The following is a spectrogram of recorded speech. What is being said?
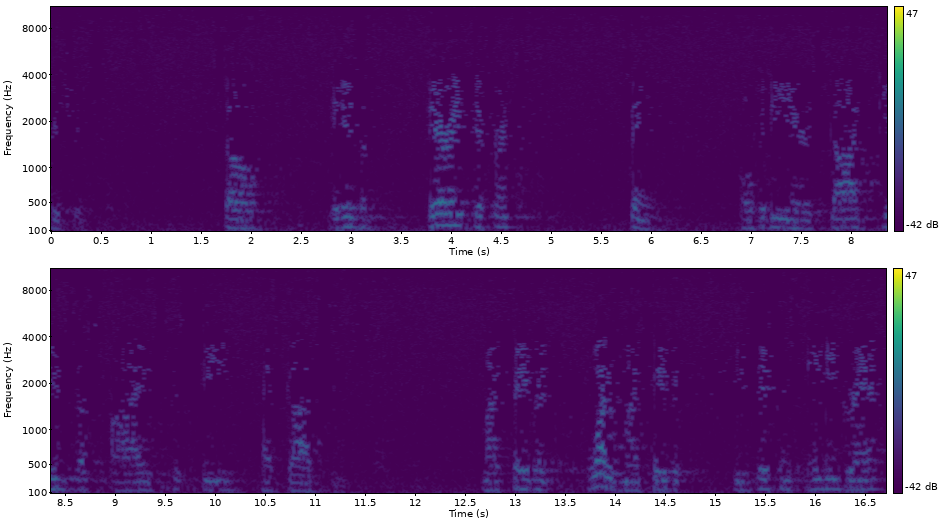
creatures. So it is a very different thing. Over the years, God gives us eyes to see as God sees. My favorite, one of my favorite musicians, Amy Grant,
